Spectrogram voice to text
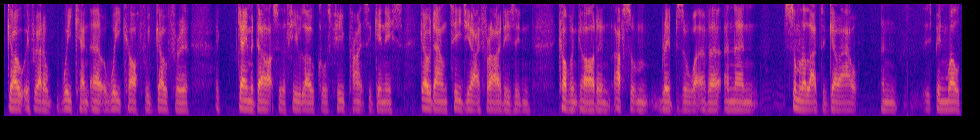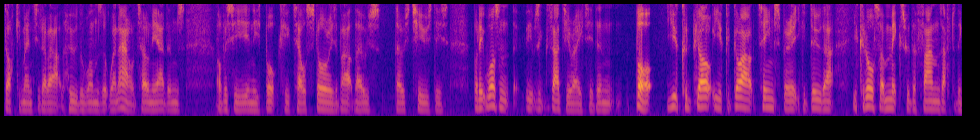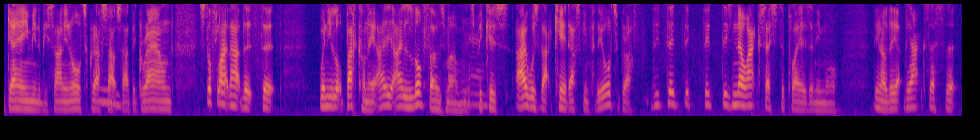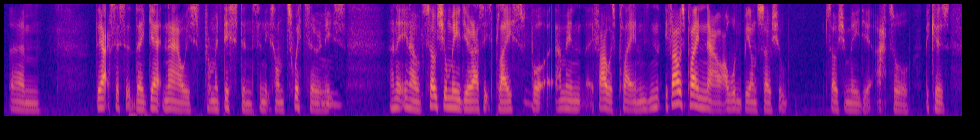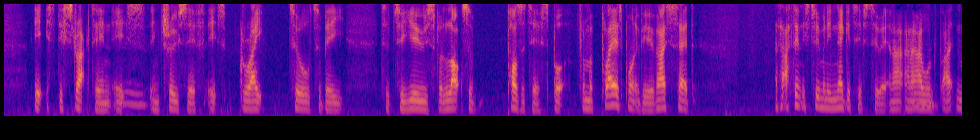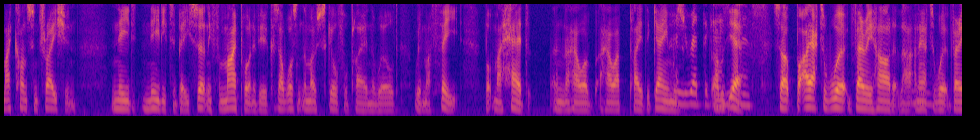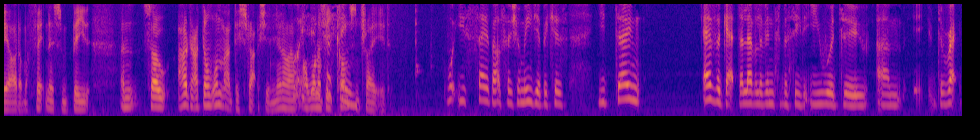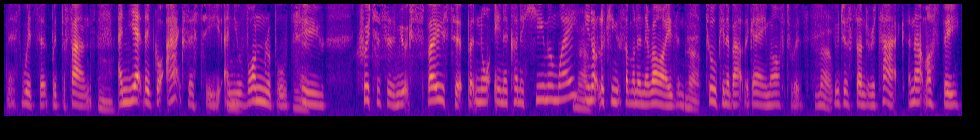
go if we had a weekend, uh, a week off. We'd go for a, a game of darts with a few locals, a few pints of Guinness, go down TGI Fridays in Covent Garden, have some ribs or whatever, and then some of the lads would go out and it's been well documented about who the ones that went out. Tony Adams, obviously in his book, he tells stories about those those Tuesdays, but it wasn't. It was exaggerated, and but you could go you could go out team spirit. You could do that. You could also mix with the fans after the game. You know, be signing autographs mm. outside the ground, stuff like that. That that when you look back on it, I, I love those moments yeah. because I was that kid asking for the autograph. The, the, the, there's no access to players anymore you know the the access that um, the access that they get now is from a distance, and it's on Twitter, mm. and it's and it, you know social media has its place. Mm. But I mean, if I was playing, if I was playing now, I wouldn't be on social social media at all because it's distracting, it's mm. intrusive, it's great tool to be to to use for lots of positives. But from a player's point of view, if I said I think there's too many negatives to it, and I, and I would I, my concentration need needed to be certainly from my point of view because I wasn't the most skillful player in the world with my feet, but my head and how I, how I played the game was. How you read the game. I was, yeah. yeah. So, but I had to work very hard at that, mm. and I had to mm. work very hard at my fitness and be, and so I, I don't want that distraction. You know, well, I, I want to be concentrated. What you say about social media because you don't ever get the level of intimacy that you would do um, directness with the with the fans, mm. and yet they've got access to you, and mm. you're vulnerable to. Yeah. Criticism, you're exposed to it, but not in a kind of human way. No. You're not looking at someone in their eyes and no. talking about the game afterwards. No. You're just under attack, and that must be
